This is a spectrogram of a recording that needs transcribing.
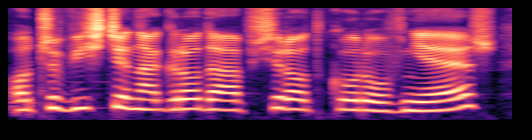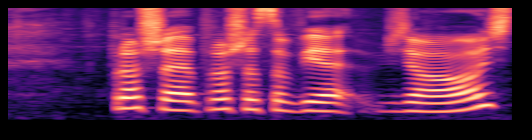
Oczywiście nagroda w środku również. Proszę, proszę sobie wziąć.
